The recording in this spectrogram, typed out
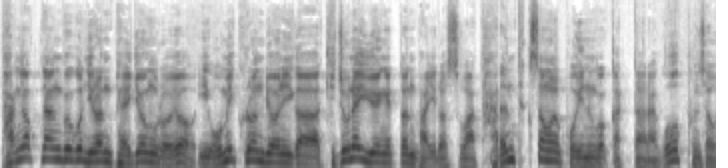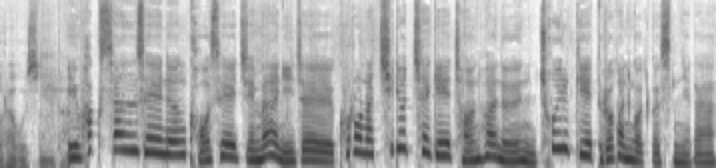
방역 당국은 이런 배경으로요. 이 오미크론 변이가 기존에 유행했던 바이러스와 다른 특성을 보이는 것 같다라고 분석을 하고 있습니다. 이 확산세는 거세지만 이제 코로나 치료 체계 전환은 초읽기에 들어간 것 같습니다.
